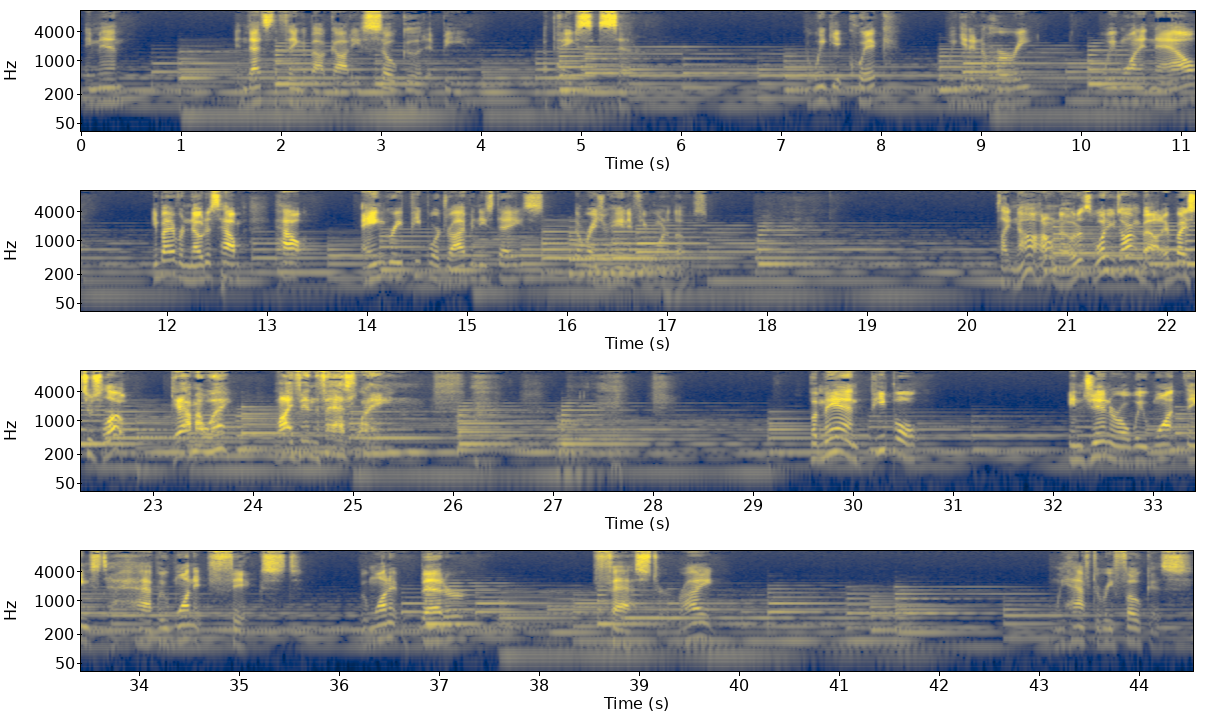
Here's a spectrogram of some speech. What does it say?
Amen. And that's the thing about God. He's so good at being a pace setter. We get quick, we get in a hurry, we want it now. Anybody ever notice how how angry people are driving these days? Don't raise your hand if you're one of those. It's like, no, I don't notice. What are you talking about? Everybody's too slow. Get out of my way. Life in the fast lane. But man, people in general, we want things to happen. We want it fixed. We want it better, faster, right? We have to refocus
